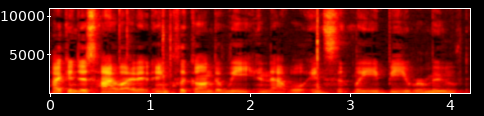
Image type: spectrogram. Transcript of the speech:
I can just highlight it and click on delete and that will instantly be removed.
